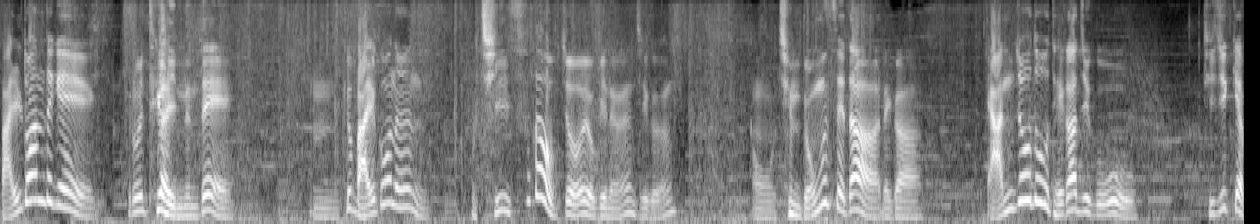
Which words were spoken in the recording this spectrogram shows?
말도 안 되게 들어올 때가 있는데 음, 그 말고는 뭐 질 수가 없죠 여기는 지금. 어 지금 너무 세다. 내가 안 줘도 돼가지고 뒤집게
